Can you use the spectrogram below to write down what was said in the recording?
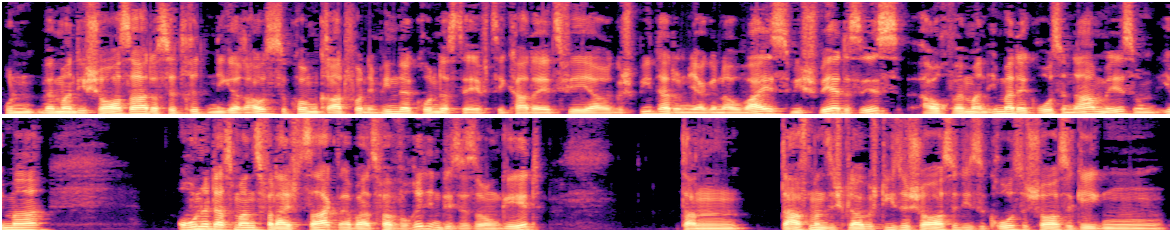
Und wenn man die Chance hat, aus der dritten Liga rauszukommen, gerade von dem Hintergrund, dass der FCK da jetzt vier Jahre gespielt hat und ja genau weiß, wie schwer das ist, auch wenn man immer der große Name ist und immer, ohne dass man es vielleicht sagt, aber als Favorit in die Saison geht, dann darf man sich, glaube ich, diese Chance, diese große Chance gegen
